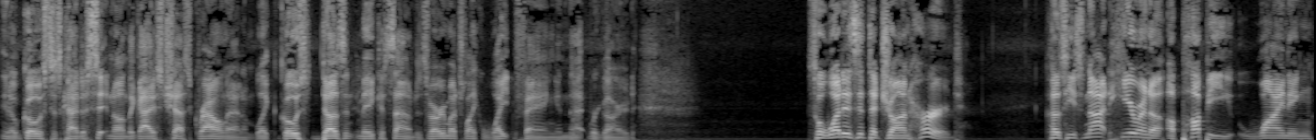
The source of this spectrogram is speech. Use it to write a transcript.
you know Ghost is kind of sitting on the guy's chest growling at him. Like Ghost doesn't make a sound. It's very much like White Fang in that regard. So what is it that Jon heard? Because he's not hearing a, a puppy whining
